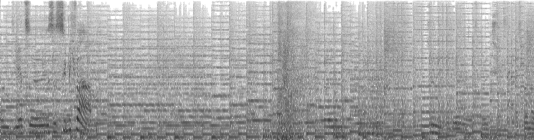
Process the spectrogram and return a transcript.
Und jetzt äh, ist es ziemlich warm. zweimal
